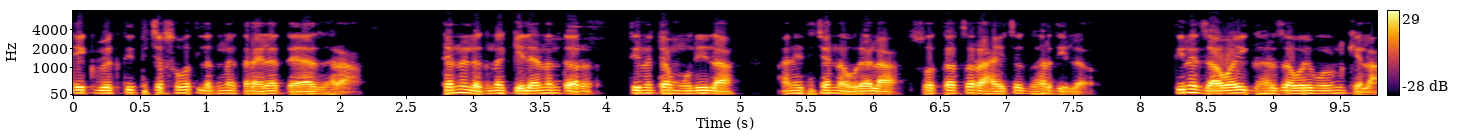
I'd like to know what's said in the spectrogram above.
एक व्यक्ती तिच्यासोबत लग्न करायला तयार झाला. त्यानं लग्न केल्यानंतर तिनं त्या मुलीला आणि तिच्या नवऱ्याला स्वतःचं राहायचं घर दिलं. तिने जावई घर जावई म्हणून केला.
